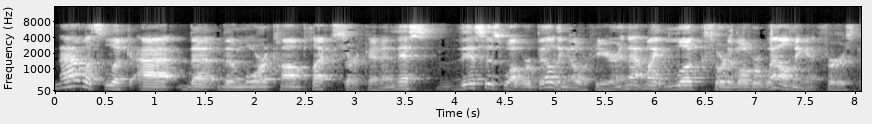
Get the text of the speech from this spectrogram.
Now let's look at the, the more complex circuit. And this, this is what we're building over here. And that might look sort of overwhelming at first.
